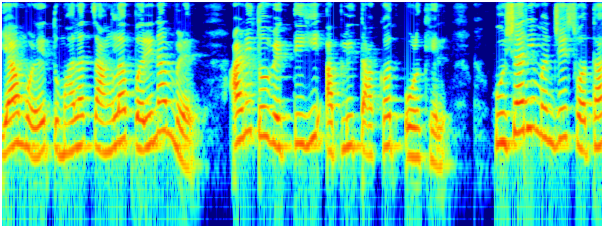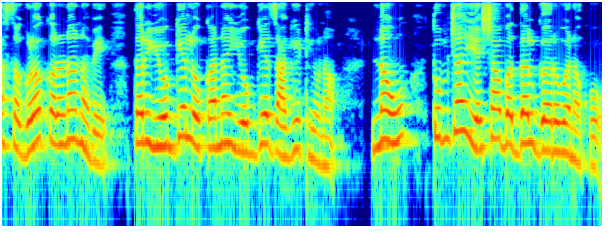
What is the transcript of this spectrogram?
यामुळे तुम्हाला चांगला परिणाम मिळेल आणि तो व्यक्तीही आपली ताकद ओळखेल. हुशारी म्हणजे स्वतः सगळं करणं नव्हे तर योग्य लोकांना योग्य जागी ठेवणं. नऊ तुमच्या यशाबद्दल गर्व नको.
